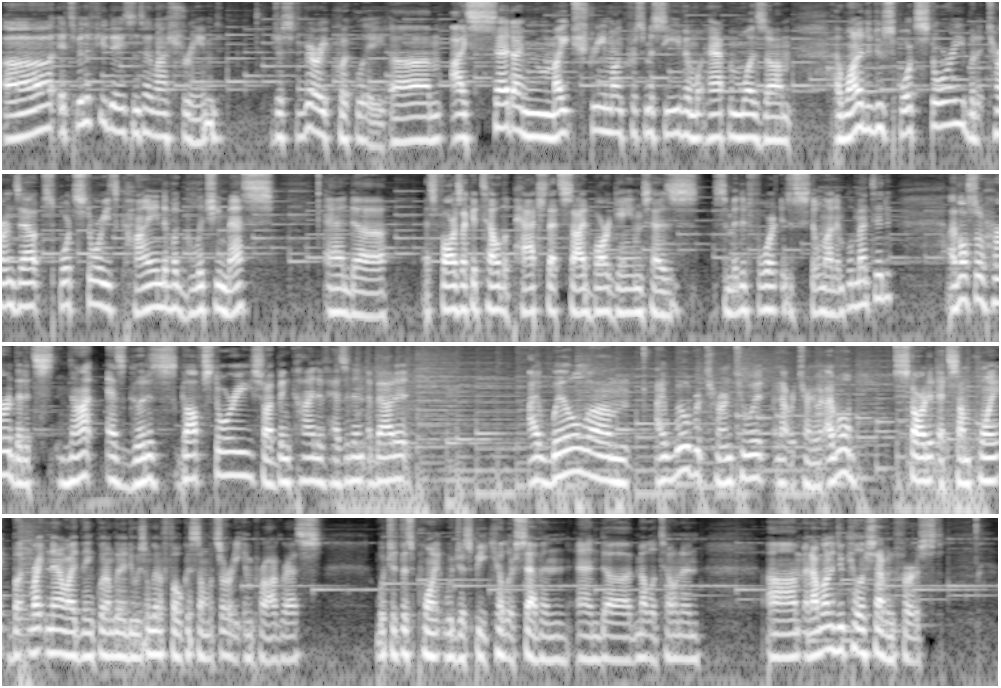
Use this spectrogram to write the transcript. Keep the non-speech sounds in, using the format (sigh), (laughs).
Uh, it's been a few days since I last streamed. Just very quickly, um, I said I might stream on Christmas Eve, and what happened was, um, I wanted to do Sports Story, but it turns out Sports Story is kind of a glitchy mess, and, uh, as far as I could tell, the patch that Sidebar Games has submitted for it is still not implemented. I've also heard that it's not as good as Golf Story, so I've been kind of hesitant about it. I will, um, I will return to it, not return to it, I will start it at some point, but right now I think what I'm going to do is I'm going to focus on what's already in progress, which at this point would just be Killer 7 and uh, Melatonin. Um, and I want to do Killer 7 first.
